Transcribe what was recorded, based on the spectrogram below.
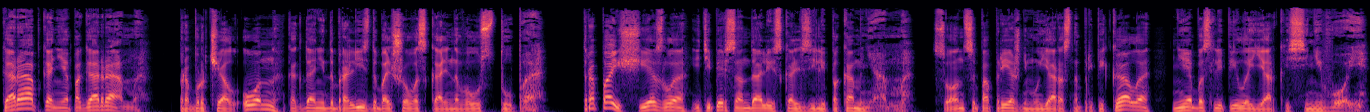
карабкания по горам», — пробурчал он, когда они добрались до большого скального уступа. Тропа исчезла, и теперь сандалии скользили по камням. Солнце по-прежнему яростно припекало, небо слепило яркой синевой.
